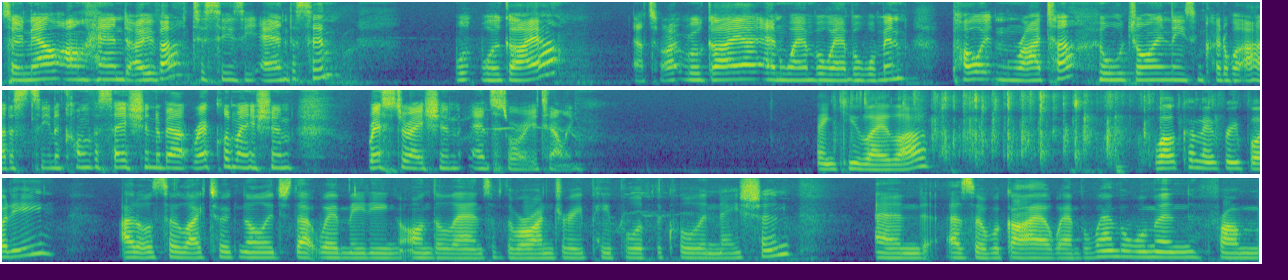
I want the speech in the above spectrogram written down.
So now I'll hand over to Susie Anderson, Wergaia, that's right, Rugaya and Wamba Wamba Woman, poet and writer, who will join these incredible artists in a conversation about reclamation, restoration, and storytelling. Thank you, Layla. Welcome, everybody. I'd also like to acknowledge that we're meeting on the lands of the Wurundjeri people of the Kulin Nation. And as a Wergaia Wamba Wamba woman from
